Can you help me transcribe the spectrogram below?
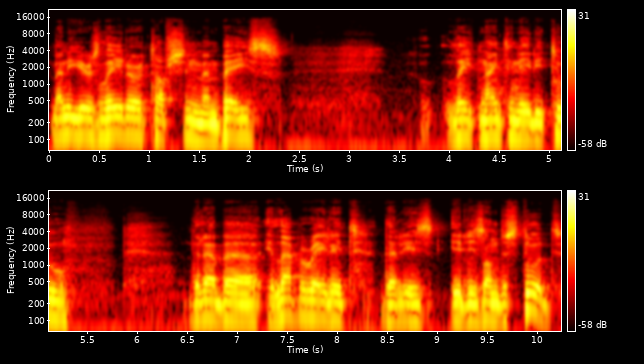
many years later, Tafshin Membeis, late 1982, the Rebbe elaborated that is, it is understood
